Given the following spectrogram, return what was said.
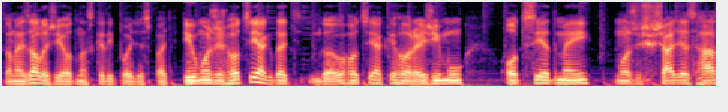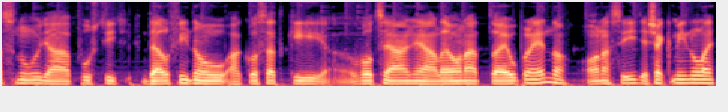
To nezáleží od nás, kedy pôjde spať. Ty ju môžeš hociak dať do hociakého režimu od 7 môžeš všade zhasnúť a pustiť delfinov a kosatky v oceáne, ale ona to je úplne jedno. Ona si ide. Však minule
